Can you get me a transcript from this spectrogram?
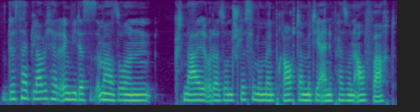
Deshalb glaube ich halt irgendwie, dass es immer so ein Knall oder so ein Schlüsselmoment braucht, damit die eine Person aufwacht.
